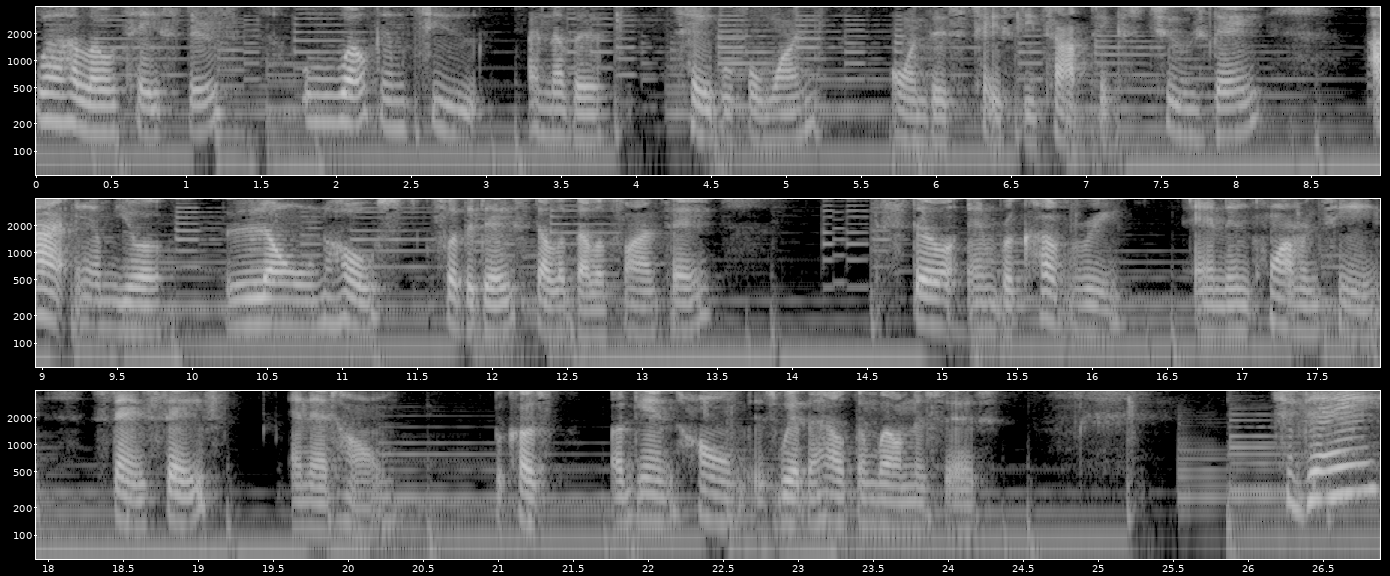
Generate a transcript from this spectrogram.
Well, hello, tasters. Welcome to another Table for One on this Tasty Topics Tuesday. I am your lone host for the day, Stella Bellafontay still in recovery and in quarantine, staying safe and at home. Because, again, home is where the health and wellness is. Today,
